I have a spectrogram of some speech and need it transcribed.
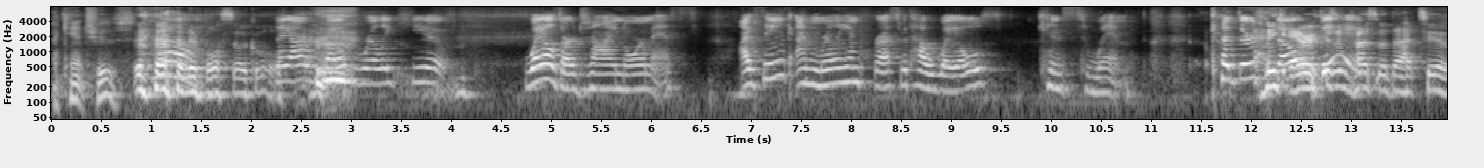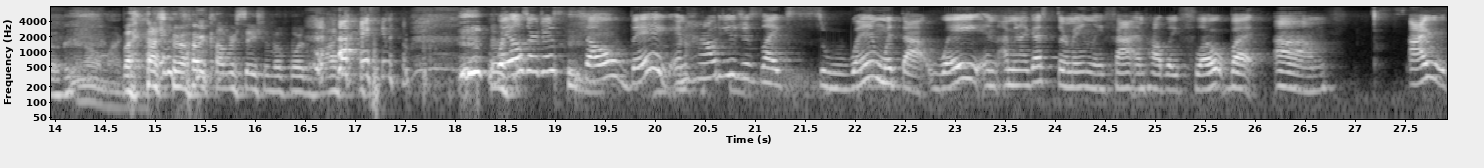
I can't choose. They're both so cool. They are both really cute. Whales are ginormous. I think I'm really impressed with how whales can swim. Because they're I think so Eric big. is impressed with that too. Oh my god. But after our conversation before the podcast, Whales are just so big. And how do you just like swim with that weight? And I mean, I guess they're mainly fat and probably float, but um, I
